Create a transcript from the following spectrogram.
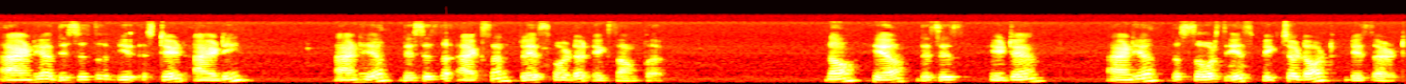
And here this is the view state id and here this is the action placeholder example. Now here this is hidden. And here the source is picture dot desired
